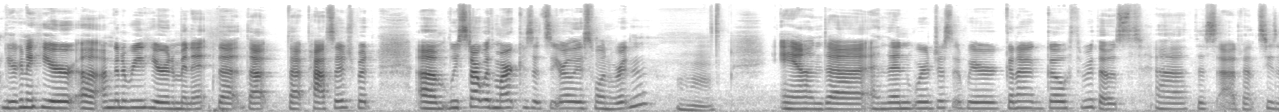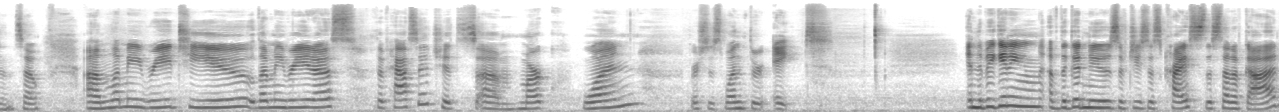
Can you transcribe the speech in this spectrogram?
You're gonna hear. Uh, I'm gonna read here in a minute that that that passage, but um, we start with Mark because it's the earliest one written. Mm-hmm. And uh, and then we're just we're gonna go through those uh, this Advent season. So um, let me read to you. Let me read us the passage. It's um, Mark one, verses one through eight. In the beginning of the good news of Jesus Christ, the Son of God,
